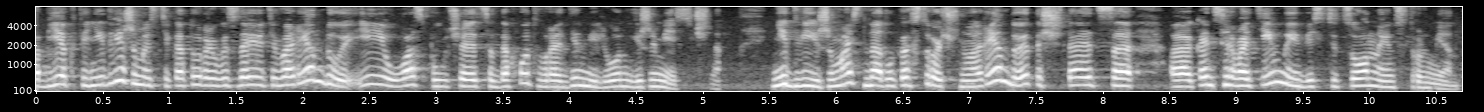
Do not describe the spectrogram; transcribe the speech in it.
объекты недвижимости, которые вы сдаете в аренду, и у вас получается доход в 1 миллион ежемесячно. Недвижимость на долгосрочную аренду, это считается э, консервативный инвестиционный инструмент.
